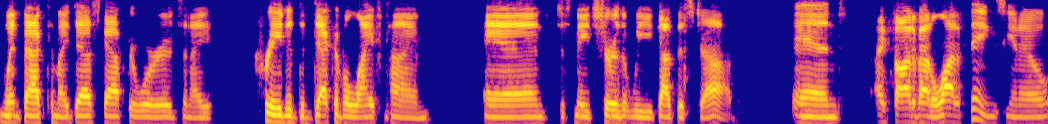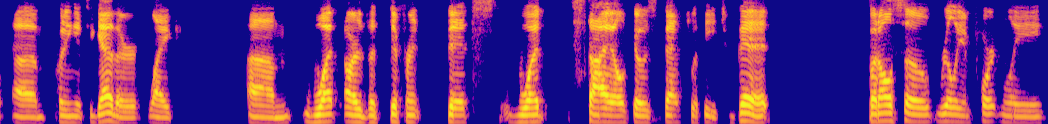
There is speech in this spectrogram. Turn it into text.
went back to my desk afterwards and I created the deck of a lifetime and just made sure that we got this job. And I thought about a lot of things, you know, um, putting it together, like um, what are the different bits, what style goes best with each bit, but also really importantly,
